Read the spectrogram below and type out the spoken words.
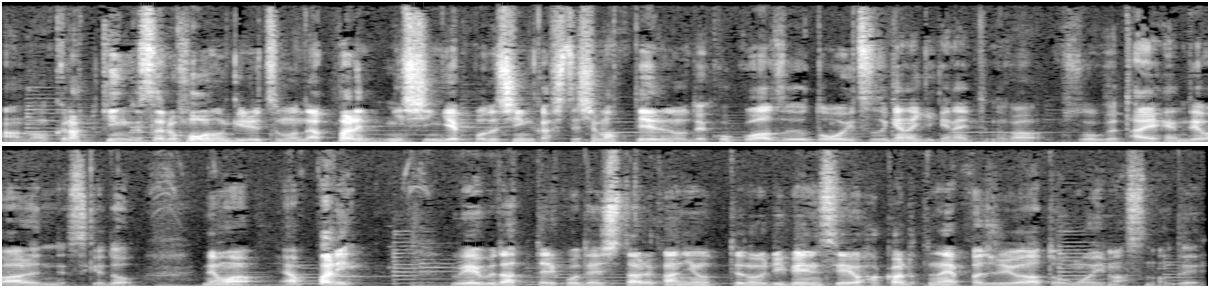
あの、クラッキングする方の技術もやっぱり日進月歩で進化してしまっているので、ここはずっと追い続けなきゃいけないっていうのがすごく大変ではあるんですけど、でもやっぱり、ウェブだったりこうデジタル化によっての利便性を図るっていうのはやっぱ重要だと思いますので、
